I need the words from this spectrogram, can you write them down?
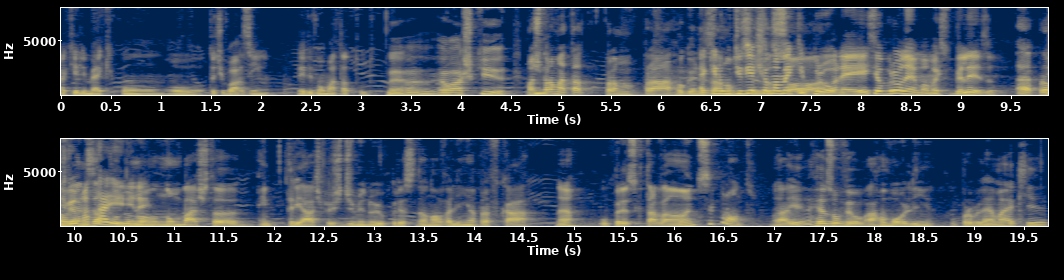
aquele Mac com o Touch Barzinho. Eles vão matar tudo. É, eu acho que. Mas pra matar, pra, pra organizar. É que não, devia precisa- chama só- Mac Pro, né? Esse é o problema, mas beleza. É, pra Devia organizar matar tudo, ele, né? não, não basta, entre aspas, diminuir o preço da nova linha pra ficar, né? O preço que tava antes e pronto. Aí resolveu, arrumou a linha. O problema é que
